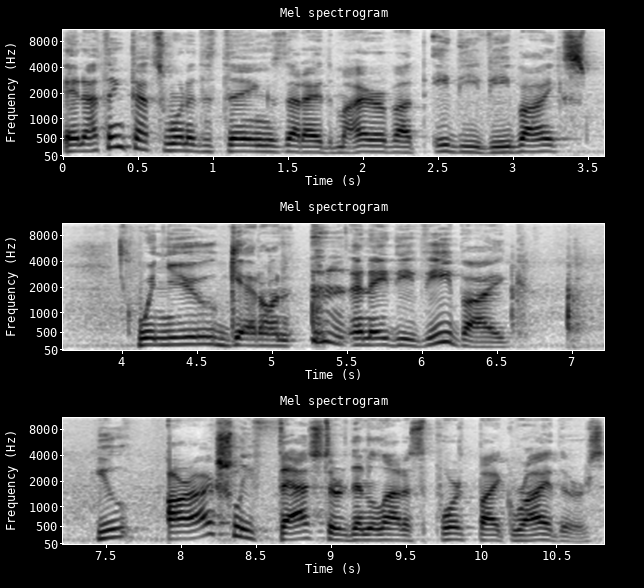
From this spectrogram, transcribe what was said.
And I think that's one of the things that I admire about ADV bikes. When you get on an ADV bike, you are actually faster than a lot of sport bike riders.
